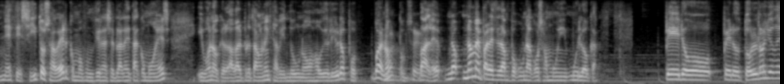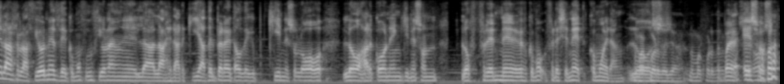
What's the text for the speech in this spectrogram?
necesito saber cómo funciona ese planeta, cómo es. Y bueno, que lo haga el protagonista viendo unos audiolibros, pues bueno, Bueno, pues, sí. vale. No, no me parece tampoco una cosa muy, muy loca. Pero, pero todo el rollo de las relaciones, de cómo funcionan eh, la- las jerarquías del planeta, o de quiénes son los, los Harkonnen, quiénes son los Fresner, ¿cómo? Freshenet, ¿cómo eran? No Los, me acuerdo ya, no me acuerdo. Bueno, esos.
